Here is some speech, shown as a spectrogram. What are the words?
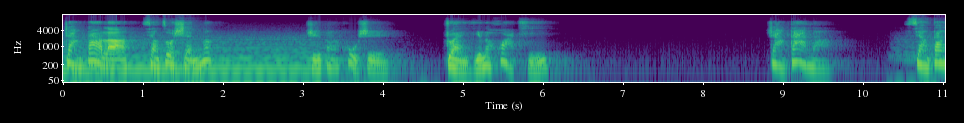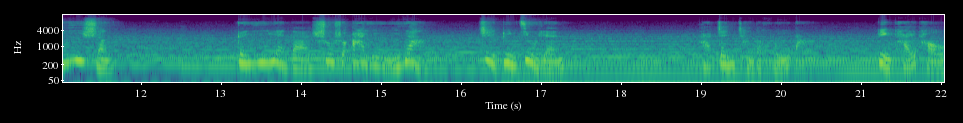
长大了想做什么？值班护士转移了话题。长大了，想当医生，跟医院的叔叔阿姨一样，治病救人。他真诚的回答，并抬头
